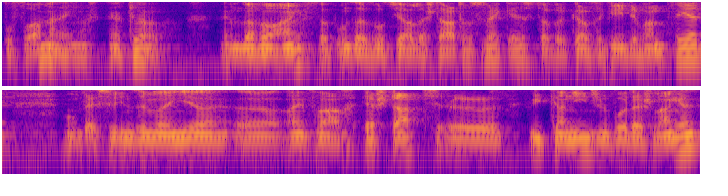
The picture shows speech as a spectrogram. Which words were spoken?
wovor haben wir denn Angst? Ja klar, wir haben davor Angst, dass unser sozialer Status weg ist, dass das Ganze gegen die Wand fährt. Und deswegen sind wir hier äh, einfach erstarrt äh, wie Kaninchen vor der Schlange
